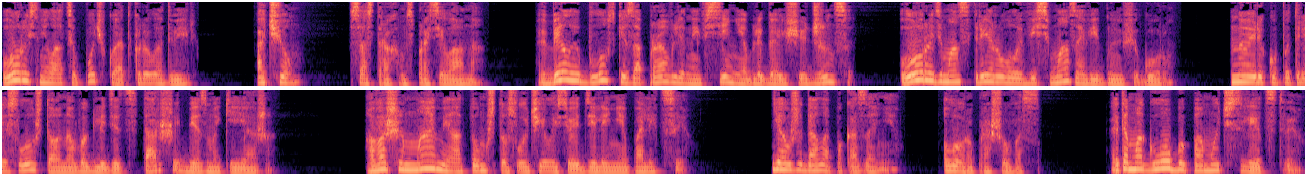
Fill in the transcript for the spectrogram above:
Лора сняла цепочку и открыла дверь. «О чем?» — со страхом спросила она. В белой блузке, заправленной в синие облегающие джинсы, Лора демонстрировала весьма завидную фигуру. Но Эрику потрясло, что она выглядит старше без макияжа. «О вашей маме, о том, что случилось у отделения полиции. Я уже дала показания. Лора, прошу вас. Это могло бы помочь следствию.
